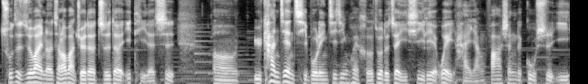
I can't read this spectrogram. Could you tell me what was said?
除此之外呢，陈老板觉得值得一提的是，呃，与看见齐柏林基金会合作的这一系列为海洋发声的故事一，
